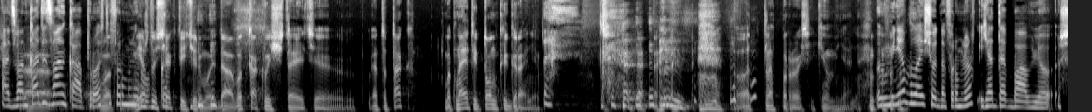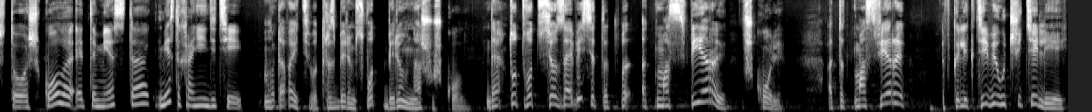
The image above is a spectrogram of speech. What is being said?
От звонка а, до звонка, просто вот, формулировка. Между сектой и тюрьмой, да. Вот как вы считаете, это так? Вот на этой тонкой грани. Вот вопросики у меня. У меня была еще одна формулировка. Я добавлю, что школа — это место, место хранения детей. Ну, давайте вот разберемся. Вот берем нашу школу. Да? Тут вот все зависит от атмосферы в школе, от атмосферы в коллективе учителей,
